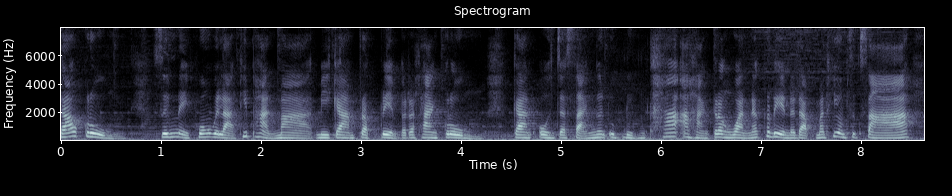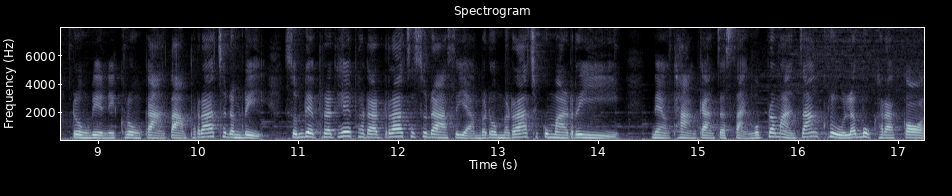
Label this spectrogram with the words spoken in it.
19 กลุ่ม ซึ่งในช่วงเวลาที่ผ่านมามีการปรับเปลี่ยนประธานกลุ่ม การโอนจัดสรรเงินอุดหนุนค่าอาหารกลางวันนักเรียนระดับมัธยมศึกษา โรงเรียนในโครงการตามพระราชดำริ สมเด็จพระเทพรัตนราชสุดาสยามบรมราชกุมารี แนวทางการจัดสรรงบประมาณจ้างครูและบุคลากร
